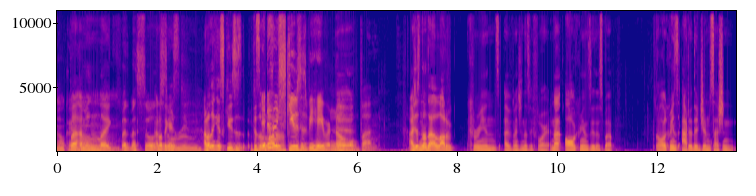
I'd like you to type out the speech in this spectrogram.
Okay. But, I mean, like, but but still, I don't think it's- rude. I don't think it excuses because It lot doesn't of excuse his behavior, no, Yeah. but. I just know that a lot of Koreans, I've mentioned this before, not all Koreans do this, but a lot of Koreans after the gym session,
